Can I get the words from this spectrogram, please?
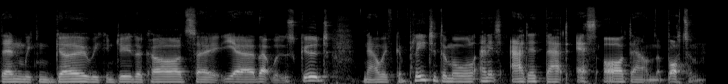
Then we can go, we can do the card, say, yeah, that was good. Now we've completed them all and it's added that SR down the bottom.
